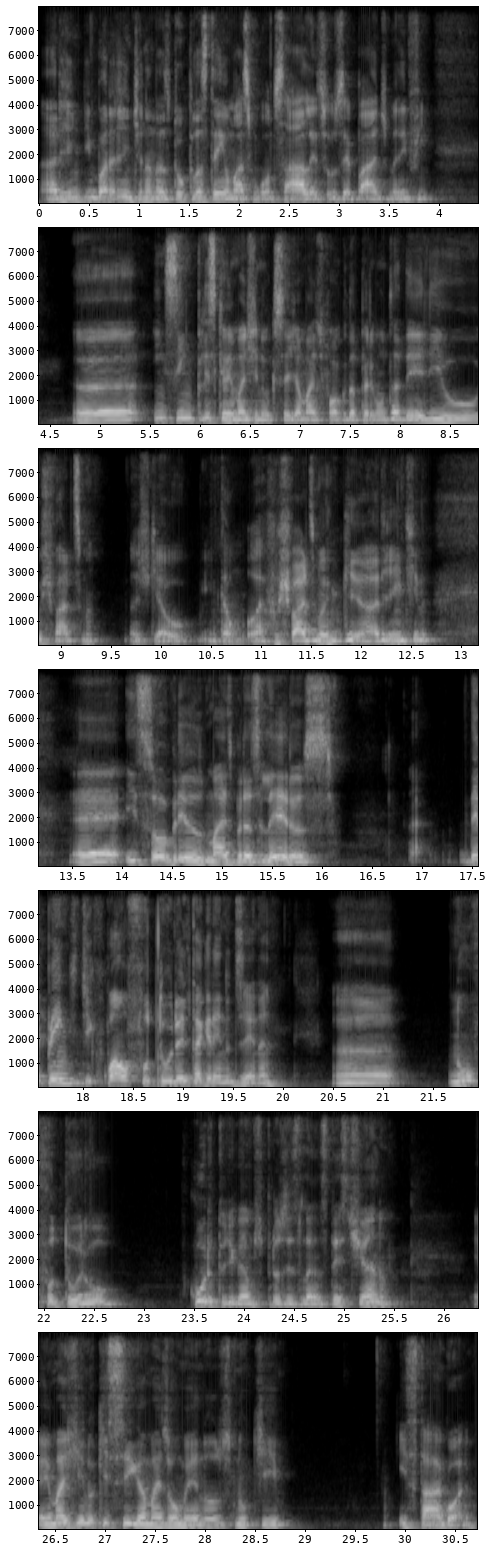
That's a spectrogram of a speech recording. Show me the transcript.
A Argentina, embora a Argentina nas duplas tenha o Máximo Gonçalves, o Zebad, mas enfim. Uh, em simples, que eu imagino que seja mais o foco da pergunta dele, o Schwartzman. Acho que é o. Então, é o Schwartzman que é a Argentina. É, e sobre os mais brasileiros, Depende de qual futuro ele está querendo dizer, né? Uh, num futuro curto, digamos, para os slams deste ano, eu imagino que siga mais ou menos no que está agora.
